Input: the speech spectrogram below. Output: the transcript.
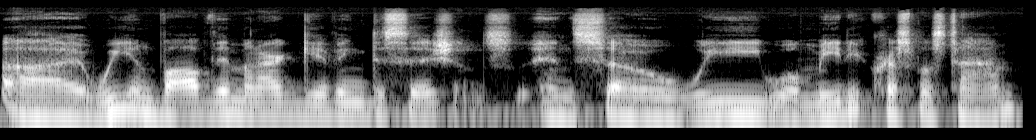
uh, we involve them in our giving decisions. And so we will meet at Christmas time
